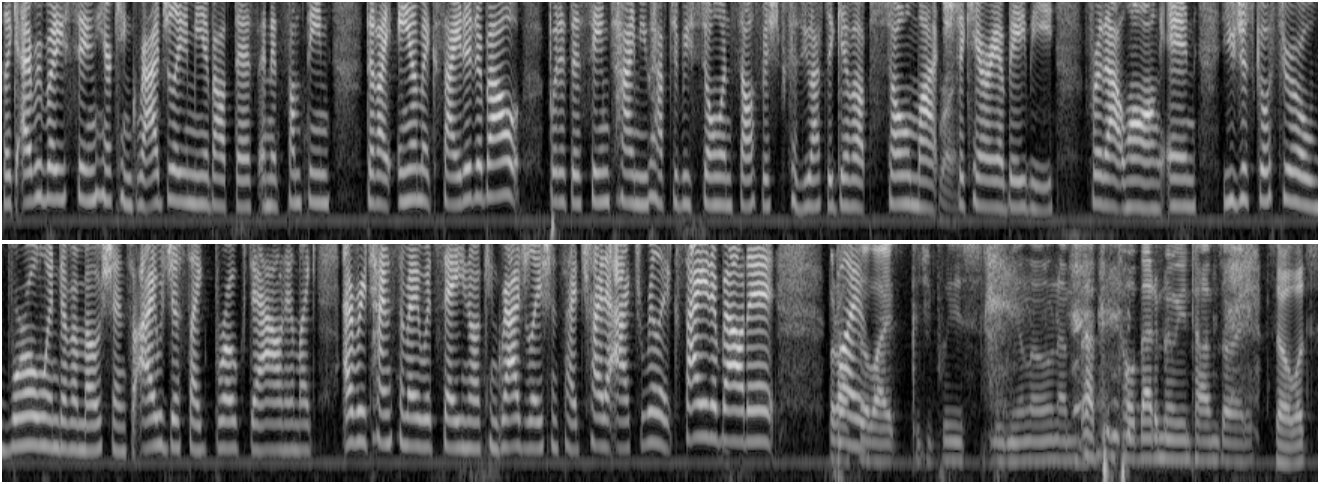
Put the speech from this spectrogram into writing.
Like everybody's sitting here congratulating me about this, and it's something that I am excited about, but at the same time, you have to be so unselfish because you have to give up so much Right. to carry a baby for that long, and you just go through a whirlwind of emotion. So I was just like broke down, and like every time somebody would say, you know, congratulations, I'd try to act really excited about it. But, also, like, could you please leave me alone? I'm, I've been told that a million times already. So let's.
